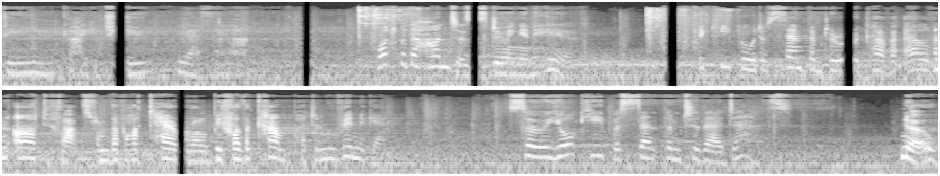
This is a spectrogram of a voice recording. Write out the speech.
Lethallan. What were the hunters doing in here? The Keeper would have sent them to recover elven artifacts from the Varterral before the camp had to move in again. So your keeper sent them to their deaths? No.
